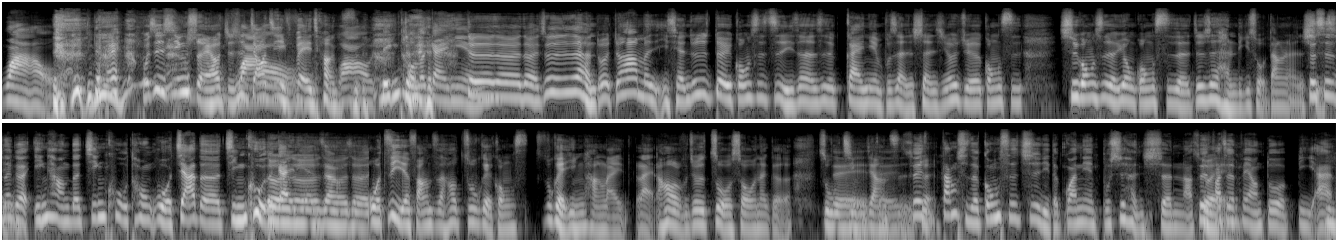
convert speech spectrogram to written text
哇哦，对，不是薪水哦，只是交际费这样子。哇哦，零头的概念。对对对对对，就是很多，就他们以前就是对于公司治理真的是概念不是很盛行，就觉得公司吃公司的用公司的，就是很理所当然的事情。就是那个银行的金库通我家的金库的概念，这样子。我自己的房子，然后租给公司，租给银行来来，然后我就坐收那个租金这样子。所以当时的公司治理的观念不是很深啦，所以发生非常多的弊案。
